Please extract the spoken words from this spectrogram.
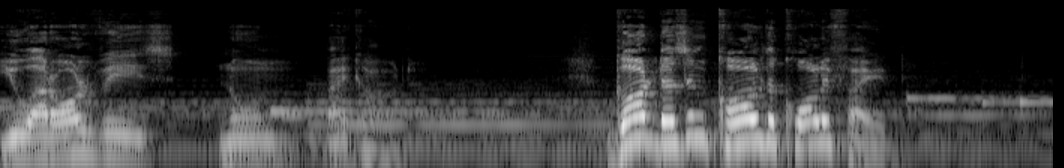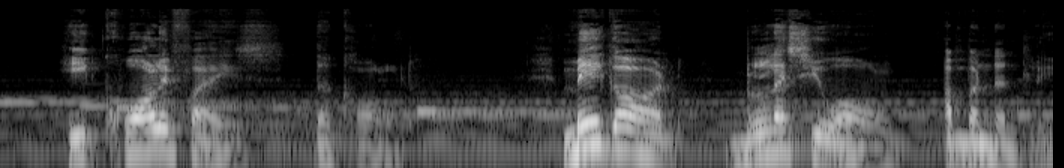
you are always known by God. God doesn't call the qualified, He qualifies the called. May God bless you all abundantly.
